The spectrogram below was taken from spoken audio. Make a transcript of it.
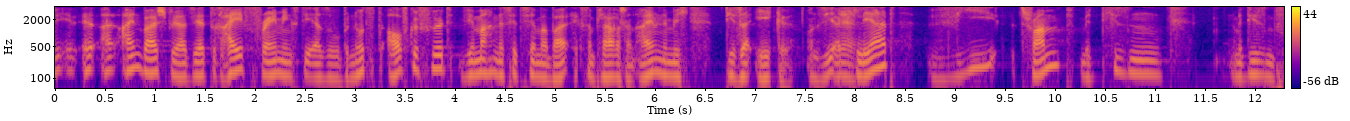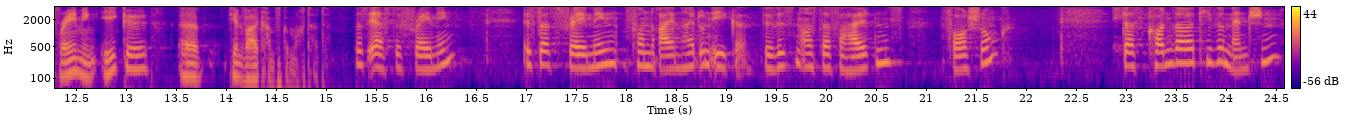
äh, ein Beispiel, also er hat drei Framings, die er so benutzt, aufgeführt. Wir machen das jetzt hier mal exemplarisch an einem, nämlich dieser Ekel. Und sie erklärt, ja. wie Trump mit diesem, mit diesem Framing Ekel äh, den Wahlkampf gemacht hat. Das erste Framing ist das Framing von Reinheit und Ekel. Wir wissen aus der Verhaltensforschung, dass konservative Menschen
